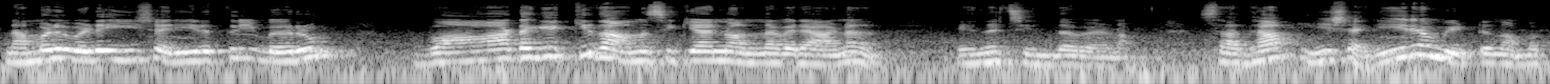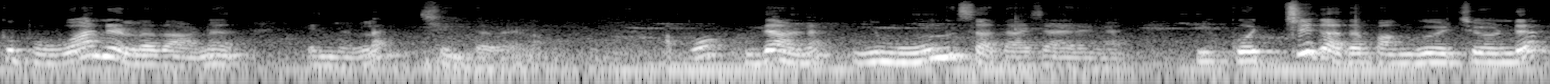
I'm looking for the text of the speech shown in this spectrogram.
നമ്മളിവിടെ ഈ ശരീരത്തിൽ വെറും വാടകയ്ക്ക് താമസിക്കാൻ വന്നവരാണ് എന്ന ചിന്ത വേണം. സദാ ഈ ശരീരം വിട്ട് നമുക്ക് പോവാനുള്ളതാണ് എന്നുള്ള ചിന്ത വേണം. അപ്പോൾ ഇതാണ് ഈ മൂന്ന് സദാചാരങ്ങൾ. ഈ കൊച്ചു കഥ പങ്കുവെച്ചുകൊണ്ട്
